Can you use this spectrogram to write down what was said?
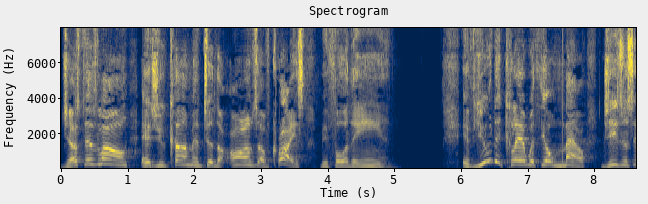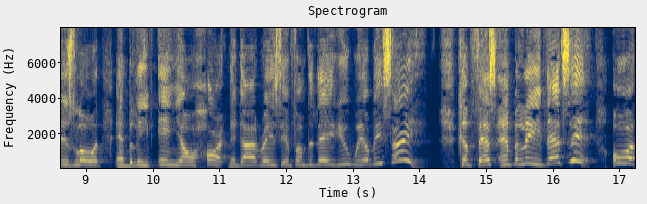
Just as long as you come into the arms of Christ before the end. If you declare with your mouth Jesus is Lord and believe in your heart that God raised him from the dead, you will be saved. Confess and believe. That's it. Or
